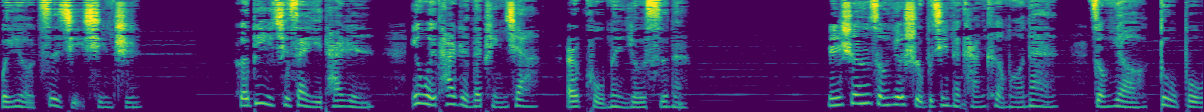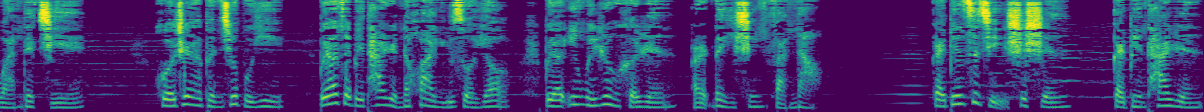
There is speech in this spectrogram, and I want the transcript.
唯有自己心知，何必去在意他人？因为他人的评价而苦闷忧思呢？人生总有数不尽的坎坷磨难，总有渡不完的劫。活着本就不易，不要再被他人的话语左右，不要因为任何人而内心烦恼。改变自己是神，改变他人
